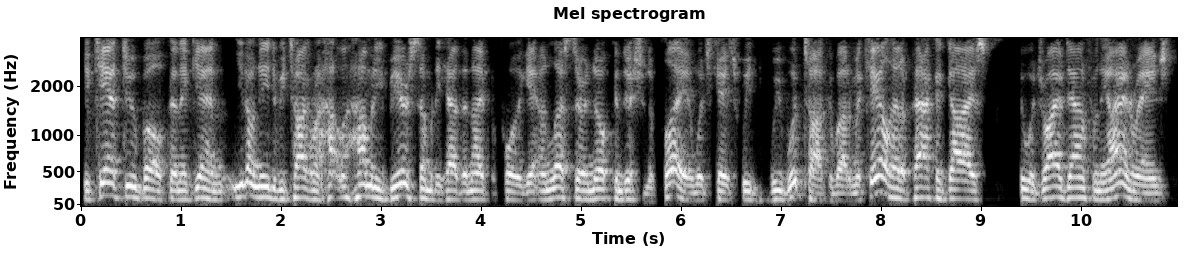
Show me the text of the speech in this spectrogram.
You can't do both. And again, you don't need to be talking about how, how many beers somebody had the night before the game, unless they're in no condition to play, in which case we we would talk about it. McHale had a pack of guys who would drive down from the Iron Range.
